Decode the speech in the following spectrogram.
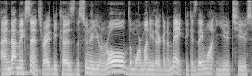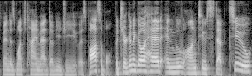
And that makes sense, right? Because the sooner you enroll, the more money they're gonna make because they want you to spend as much time at WGU as possible. But you're gonna go ahead and move on to step two,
